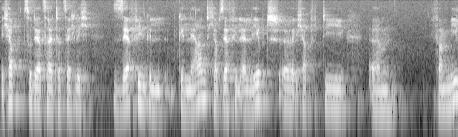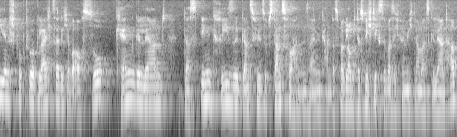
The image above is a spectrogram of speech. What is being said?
ich habe zu der Zeit tatsächlich sehr viel gel gelernt, ich habe sehr viel erlebt, äh, ich habe die ähm, Familienstruktur gleichzeitig aber auch so kennengelernt, dass in Krise ganz viel Substanz vorhanden sein kann. Das war, glaube ich, das Wichtigste, was ich für mich damals gelernt habe.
